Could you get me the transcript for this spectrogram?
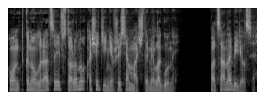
Он ткнул рацией в сторону ощетинившейся мачтами лагуны. Пацан обиделся.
